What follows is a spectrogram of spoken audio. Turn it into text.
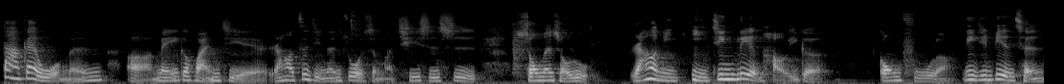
大概我们呃每一个环节，然后自己能做什么，其实是熟门熟路，然后你已经练好一个功夫了，你已经变成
